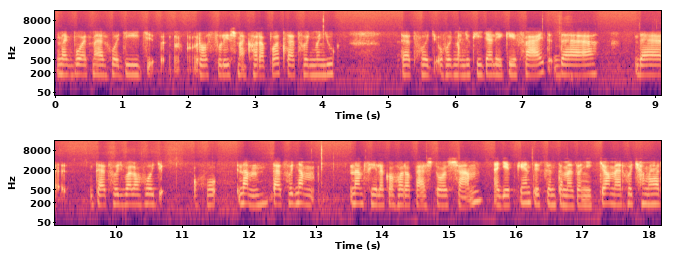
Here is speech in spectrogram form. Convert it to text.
meg volt már, hogy így rosszul is megharapott, tehát hogy mondjuk tehát hogy, hogy mondjuk így eléggé fájt, de, de tehát, hogy valahogy ho, nem, tehát, hogy nem, nem félek a harapástól sem egyébként, és szerintem ez a nyitja, mert hogyha már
